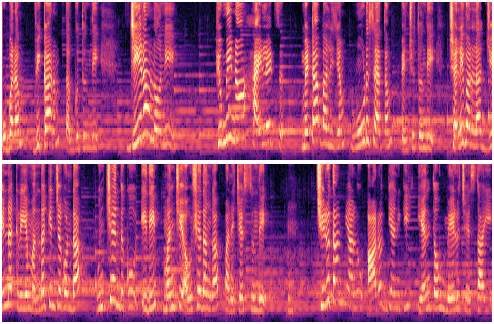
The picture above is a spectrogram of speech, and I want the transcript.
ఉబరం వికారం తగ్గుతుంది. జీరాలోని క్యుమినా హైలైట్స్ మెటాబాలిజం మూడు శాతం పెంచుతుంది. చలి వల్ల జీర్ణక్రియ మందకించకుండా ఉంచేందుకు ఇది మంచి ఔషధంగా పనిచేస్తుంది. చిరుధాన్యాలు ఆరోగ్యానికి ఎంతో మేలు చేస్తాయి.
